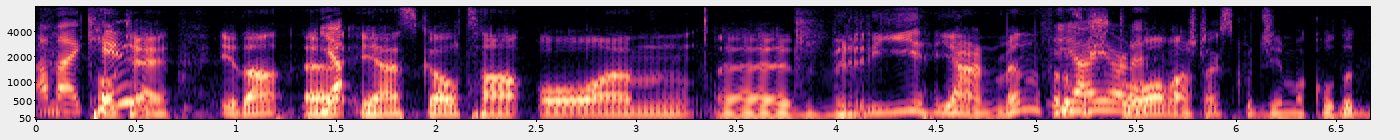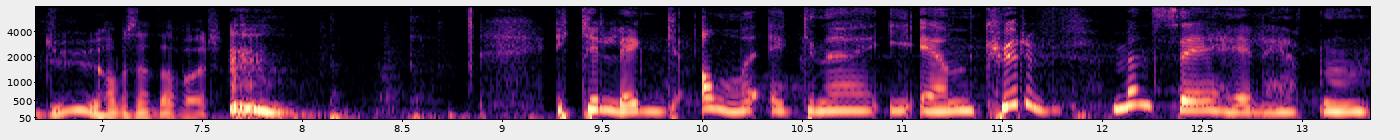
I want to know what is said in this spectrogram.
Han er kul. Okay, Ida. uh, Ja. Jeg skal ta og um, eh, vri hjernen min for Ja, å forstå hva slags Kojima-kode du har bestemt deg for. Ikke legg alle eggene i en kurv, men se helheten.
